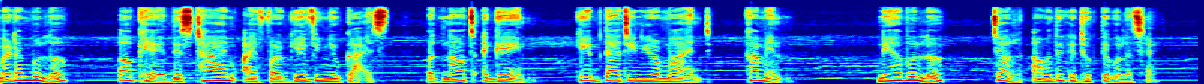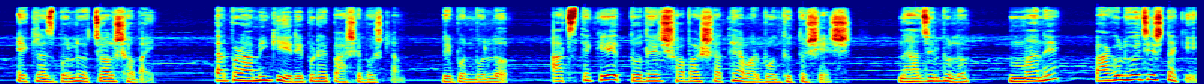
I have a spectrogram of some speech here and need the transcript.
madam বলল okay this time I forgiving you guys but not again keep that in your mind come in Neha বলল, চল, আমাদেরকে ঢুকতে বলেছে। এ ক্লাস বলল, চল সবাই। তারপর আমি গিয়ে রিপনের পাশে বসলাম। রিপন বলল, আজ থেকে তোদের সবার সাথে আমার বন্ধুত্ব শেষ। নাহাজুল বলল মানে পাগল হয়েছিস নাকি?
